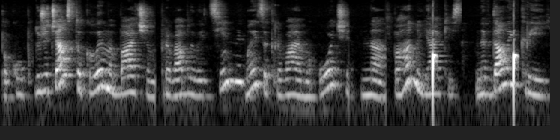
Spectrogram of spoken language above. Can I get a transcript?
покупки. Дуже часто, коли ми бачимо привабливий цінник, ми закриваємо очі на погану якість, невдалий крій,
